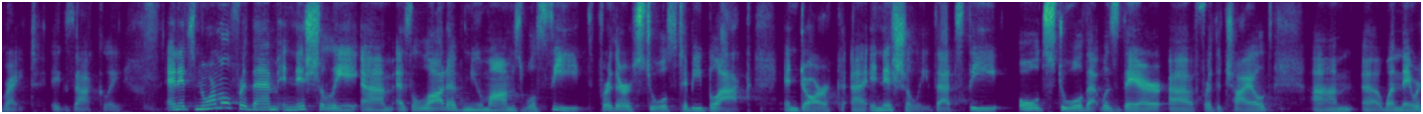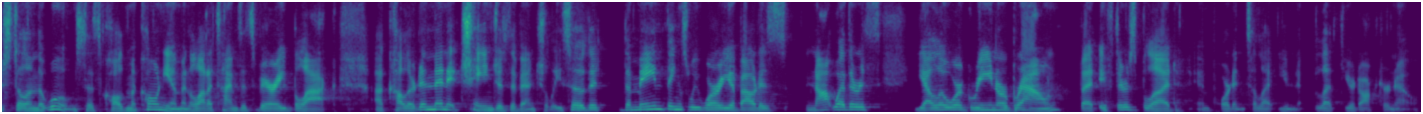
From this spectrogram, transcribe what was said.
Right, exactly. And it's normal for them initially, um, as a lot of new moms will see, for their stools to be black and dark uh, initially. That's the old stool that was there uh, for the child um, uh, when they were still in the womb. So it's called meconium. And a lot of times it's very black uh, colored. And then it changes eventually. So the, the main things we worry about is not whether it's yellow or green or brown, but if there's blood, important to let you know, let your doctor know.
